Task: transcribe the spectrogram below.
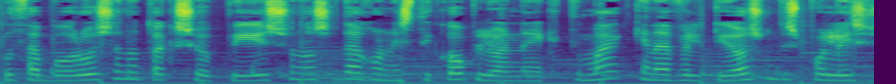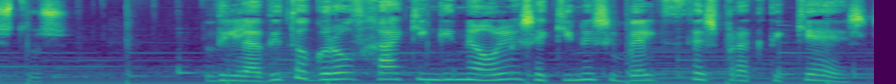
που θα μπορούσαν να το αξιοποιήσουν ως ανταγωνιστικό πλεονέκτημα και να βελτιώσουν τις πωλήσεις τους. Δηλαδή το growth hacking είναι όλες εκείνες οι βέλτιστες πρακτικές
